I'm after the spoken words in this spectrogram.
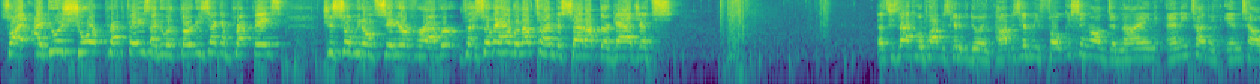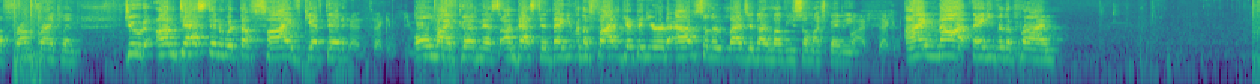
So I, I do a short prep phase, I do a 30 second prep phase, just so we don't sit here forever. So they have enough time to set up their gadgets. That's exactly what Poppy's going to be doing. Poppy's going to be focusing on denying any type of intel from Franklin. Dude, Undestined with the five gifted. Oh my goodness, Undestined. Thank you for the five gifted. You're an absolute legend. I love you so much, baby. I'm not. Thank you for the prime. All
